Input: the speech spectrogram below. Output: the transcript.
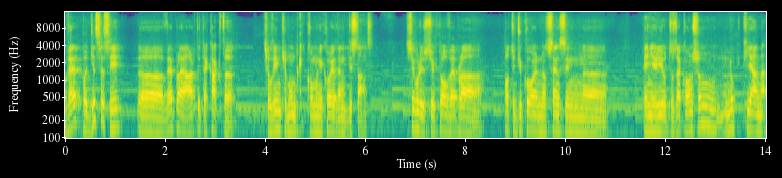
vet, po gjithsesi Vepra e artit e ka këtë qëllim që mund të komunikojë edhe në distancë. Sigurisht që këto vepra po të gjykohen në sensin e njeriut të zakonshëm, nuk janë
